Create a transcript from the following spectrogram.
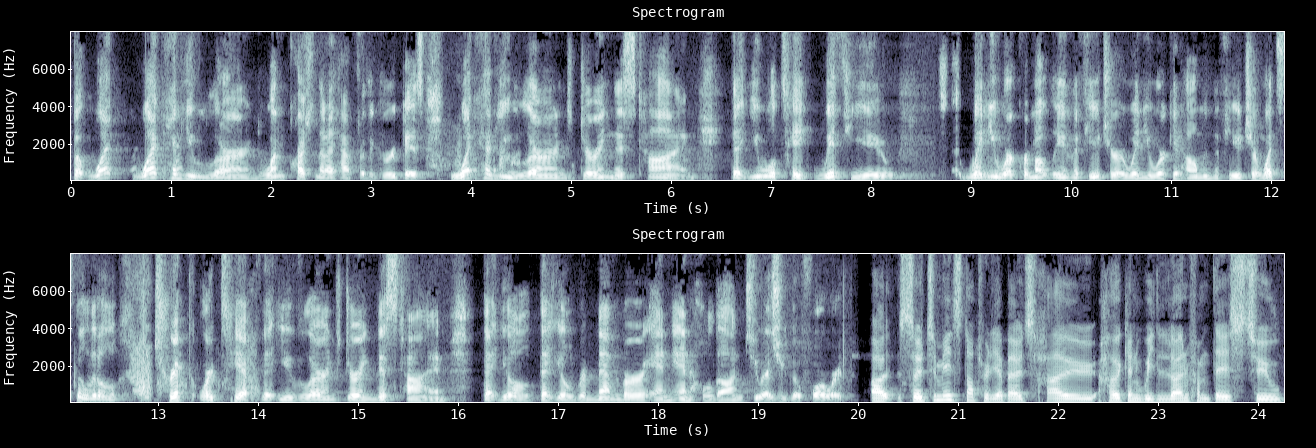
But what what have you learned? One question that I have for the group is what have you learned during this time that you will take with you when you work remotely in the future, when you work at home in the future? What's the little trick or tip that you've learned during this time that you'll that you'll remember and and hold on to as you go forward? Uh, so to me, it's not really about how how can we learn from this to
